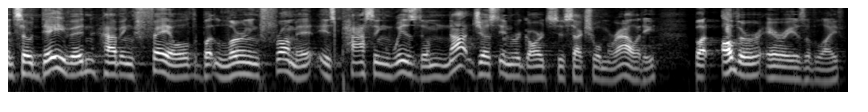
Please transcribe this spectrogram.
And so, David, having failed but learning from it, is passing wisdom, not just in regards to sexual morality, but other areas of life,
